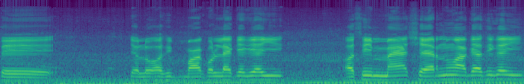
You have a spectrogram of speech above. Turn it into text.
ਤੇ ਚਲੋ ਅਸੀਂ ਮਾਂ ਕੋਲ ਲੈ ਕੇ ਗਿਆ ਜੀ। ਅਸੀਂ ਮੈਂ ਸ਼ਹਿਰ ਨੂੰ ਆ ਗਿਆ ਸੀਗਾ ਜੀ।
